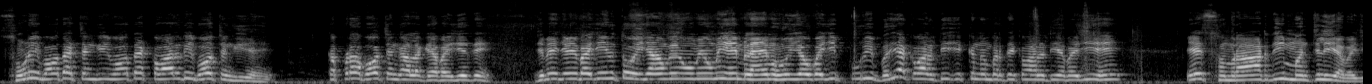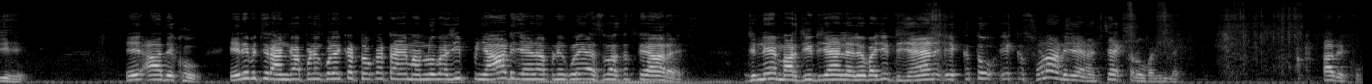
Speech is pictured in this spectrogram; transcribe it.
ਸੋਹਣੀ ਬਹੁਤ ਹੈ, ਚੰਗੀ ਬਹੁਤ ਹੈ ਕੁਆਲਿਟੀ ਬਹੁਤ ਚੰਗੀ ਹੈ ਇਹ। ਕੱਪੜਾ ਬਹੁਤ ਚੰਗਾ ਲੱਗਿਆ ਬਾਈ ਜੀ ਇਹਦੇ। ਜਿਵੇਂ ਜਿਵੇਂ ਬਾਈ ਜੀ ਇਹਨੂੰ ਧੋਈ ਜਾਓਗੇ, ਉਵੇਂ ਉਵੇਂ ਇਹ ਮੁਲਾਇਮ ਹੋਈ ਜਾਊ ਬਾਈ ਜੀ। ਪੂਰੀ ਵਧੀਆ ਕੁਆਲਿਟੀ ਇੱਕ ਨੰਬਰ ਤੇ ਕੁਆਲਿਟੀ ਹੈ ਬਾਈ ਜੀ ਇਹ। ਇਹ ਸਮਰਾਟ ਦੀ ਮੰਚਲੀ ਹੈ ਬਾਈ ਜੀ ਇਹ। ਇਹ ਆ ਦੇਖੋ ਇਹਦੇ ਵਿੱਚ ਰੰਗ ਆਪਣੇ ਕੋਲੇ ਘੱਟੋ ਘੱਟ ਐ ਮੰਨ ਲਓ ਬਾਈ ਜੀ 50 ਡਿਜ਼ਾਈਨ ਆਪਣੇ ਕੋਲੇ ਇਸ ਵਕਤ ਤਿਆਰ ਹੈ। ਜਿੰਨੇ ਮਰਜ਼ੀ ਡਿਜ਼ਾਈਨ ਲੈ ਲਿਓ ਬਾਈ ਜੀ ਡਿਜ਼ਾਈਨ ਇੱਕ ਤੋਂ ਇੱਕ ਸੋਹਣਾ ਡਿਜ਼ਾਈਨ ਹੈ। ਚੈੱਕ ਕਰੋ ਬਾਈ ਜੀ ਲੈ। ਆ ਦੇਖੋ।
